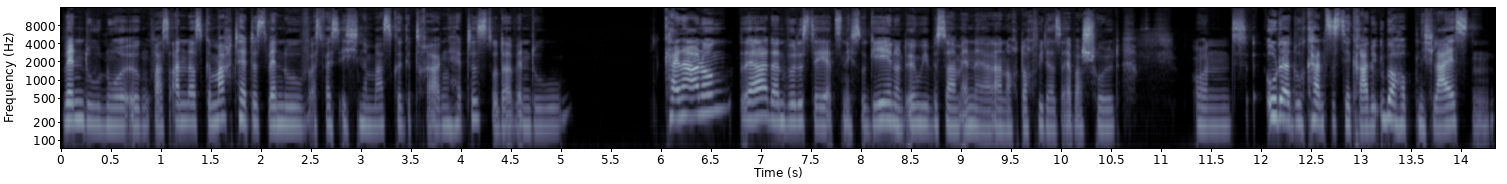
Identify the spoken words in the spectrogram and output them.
wenn du nur irgendwas anders gemacht hättest, wenn du, was weiß ich, eine Maske getragen hättest oder wenn du keine Ahnung, ja, dann würde es dir jetzt nicht so gehen und irgendwie bist du am Ende ja dann auch doch wieder selber schuld. Und oder du kannst es dir gerade überhaupt nicht leisten,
